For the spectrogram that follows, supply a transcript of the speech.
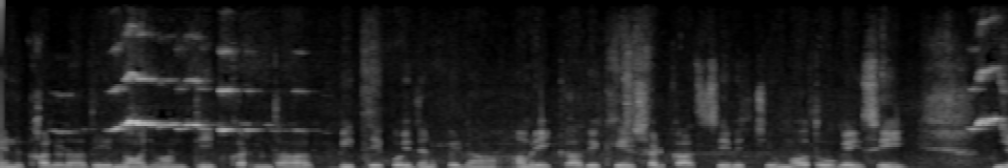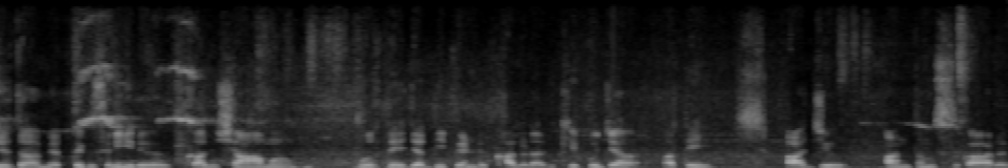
ਪਿੰਡ ਖਾਲੜਾ ਦੇ ਨੌਜਵਾਨ ਦੀਪਕਰਨ ਦਾ ਬੀਤੇ ਕੁਝ ਦਿਨ ਪਹਿਲਾਂ ਅਮਰੀਕਾ ਵਿਖੇ ਸੜਕ ਹਾਦਸੇ ਵਿੱਚ ਮੌਤ ਹੋ ਗਈ ਸੀ ਜਿਸ ਦਾ ਮ੍ਰਿਤਕ ਸਰੀਰ ਕੱਲ ਸ਼ਾਮ ਉਸਦੇ ਜੱਦੀ ਪਿੰਡ ਖਾਲੜਾ ਵਿਖੇ ਪੁੱਜਾ ਅਤੇ ਅੱਜ ਅੰਤਮ ਸੰਸਕਾਰ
